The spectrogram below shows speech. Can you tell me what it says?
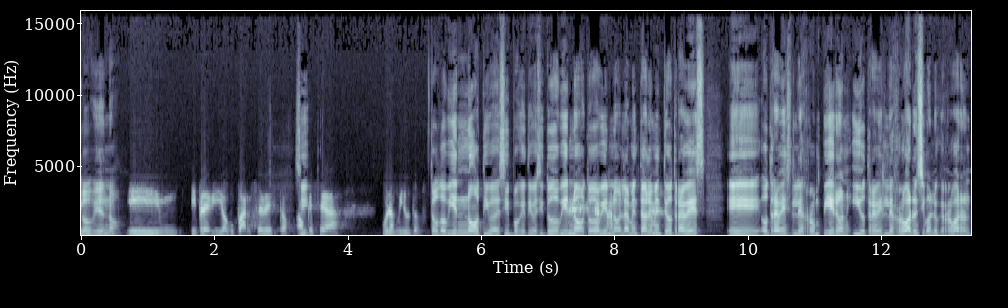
todo y, bien, no. y, y pre- y ocuparse de esto, Sí. aunque sea unos minutos. Todo bien no, te iba a decir, porque te iba a decir todo bien no, todo bien no. Lamentablemente otra vez, eh, otra vez les rompieron y otra vez les robaron. Encima lo que robaron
